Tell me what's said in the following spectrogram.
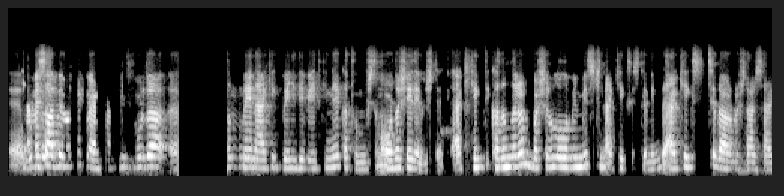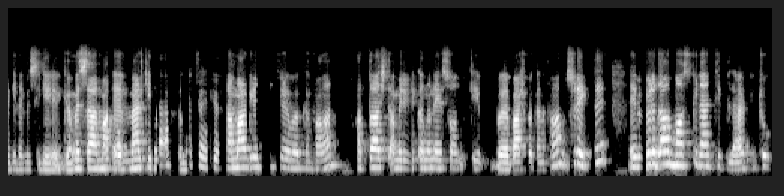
Ee, ya mesela bir örnek versem biz burada kadın beyni erkek beyni diye bir etkinliğe katılmıştım. Orada şey demişti. Erkek kadınların başarılı olabilmesi için erkek sisteminde erkeksi davranışlar sergilemesi gerekiyor. Mesela e, Merkel'e bakın. Çünkü. Margaret Thatcher'e bakın falan. Hatta işte Amerika'nın en sonki e, başbakanı falan sürekli e, böyle daha maskülen tipler, çok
